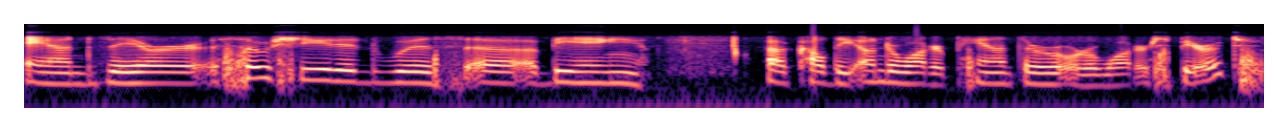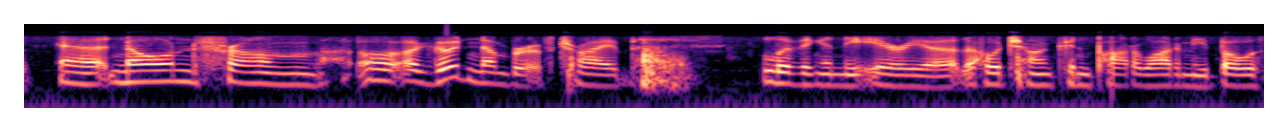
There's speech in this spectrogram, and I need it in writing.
And they are associated with uh, a being uh, called the underwater panther or water spirit, uh, known from uh, a good number of tribes living in the area. The Ho-Chunk and Potawatomi both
